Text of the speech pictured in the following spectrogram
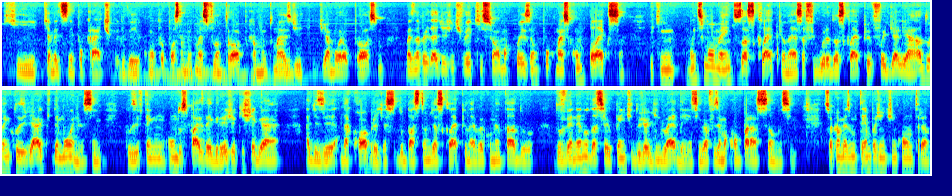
que, que a medicina hipocrática, ele veio com uma proposta muito mais filantrópica, muito mais de, de amor ao próximo, mas na verdade a gente vê que isso é uma coisa um pouco mais complexa, e que em muitos momentos Asclepio, né, essa figura do Asclepio foi de aliado inclusive arquidemônio, assim, inclusive tem um, um dos pais da igreja que chega a dizer da cobra, de, do bastão de Asclepio, né? Vai comentar do, do veneno da serpente do Jardim do Éden, assim, vai fazer uma comparação, assim. Só que ao mesmo tempo a gente encontra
